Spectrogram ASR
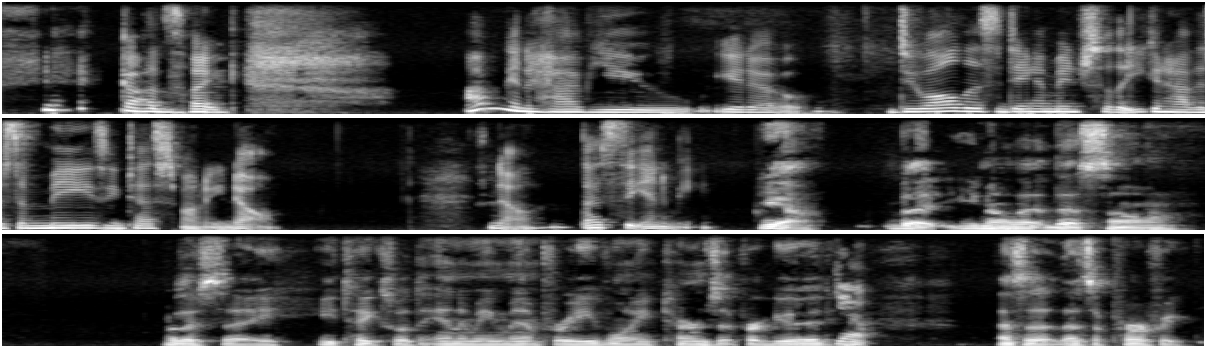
God's like, I'm going to have you, you know, do all this damage so that you can have this amazing testimony. No, no, that's the enemy. Yeah. But, you know, that, that song where they say he takes what the enemy meant for evil and he turns it for good. Yeah. That's a, that's a perfect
